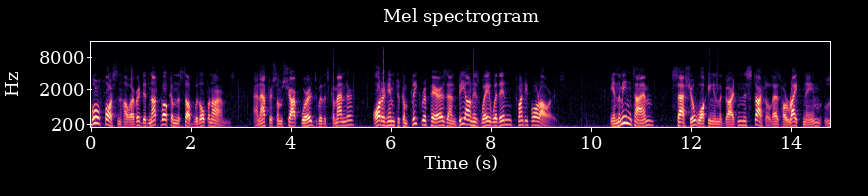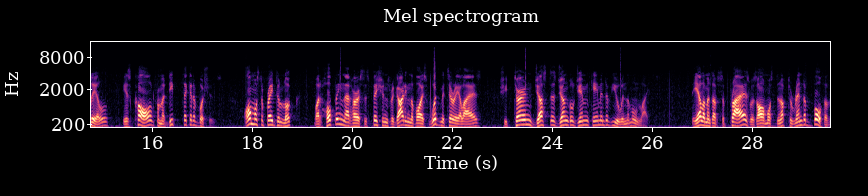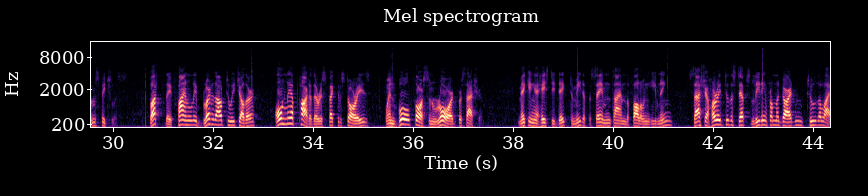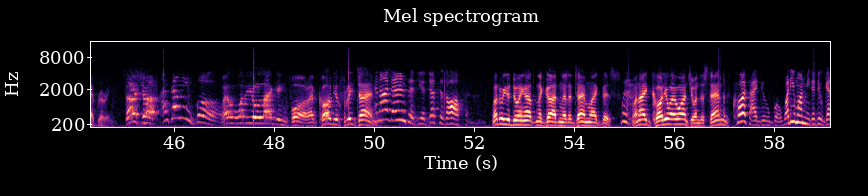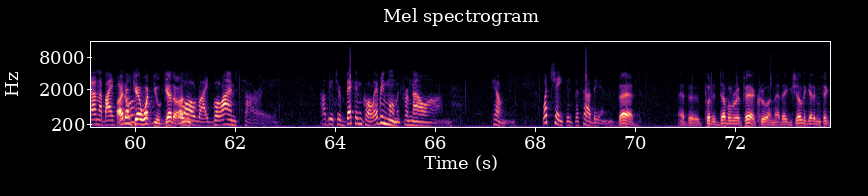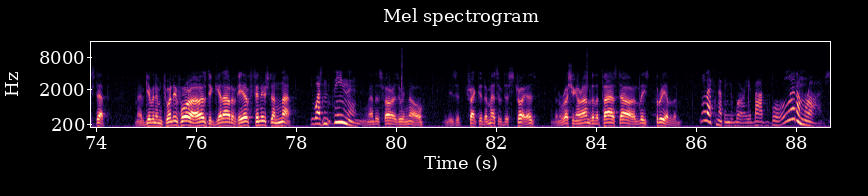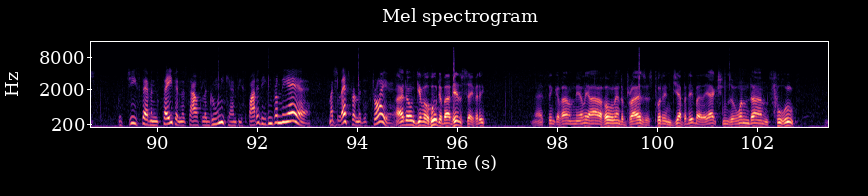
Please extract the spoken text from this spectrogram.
Bull Thorson, however, did not welcome the sub with open arms, and after some sharp words with its commander, ordered him to complete repairs and be on his way within 24 hours. In the meantime, Sasha, walking in the garden, is startled as her right name, Lil, is called from a deep thicket of bushes. Almost afraid to look, but hoping that her suspicions regarding the voice would materialize, she turned just as Jungle Jim came into view in the moonlight. The element of surprise was almost enough to render both of them speechless. But they finally blurted out to each other only a part of their respective stories when Bull Thorson roared for Sasha. Making a hasty date to meet at the same time the following evening, Sasha hurried to the steps leading from the garden to the library. Sasha! I'm coming, Bull. Well, what are you lagging for? I've called you three times. And I've answered you just as often. What were you doing out in the garden at a time like this? Well- When I call you, I want you, understand? Of course I do, Bull. What do you want me to do? Get on a bicycle? I don't care what you get Oh, on. all right, Bull. I'm sorry. I'll be at your beck and call every moment from now on. Tell me, what shape is the sub in? Bad. I had to put a double repair crew on that eggshell to get him fixed up. And I've given him 24 hours to get out of here, finished or not. He wasn't seen then. Not as far as we know. And he's attracted a mess of destroyers. They've been rushing around for the past hour, at least three of them. Well, that's nothing to worry about, Bull. Let him rush. With G7 safe in the South Lagoon, he can't be spotted even from the air, much less from a destroyer. I don't give a hoot about his safety. I think of how nearly our whole enterprise was put in jeopardy by the actions of one darn fool.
